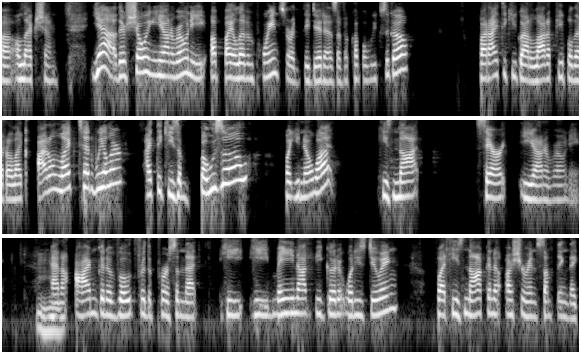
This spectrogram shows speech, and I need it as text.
uh, election yeah they're showing Iannarone up by 11 points or they did as of a couple weeks ago but i think you got a lot of people that are like i don't like ted wheeler i think he's a bozo but you know what he's not sarah Iannarone. Mm-hmm. and i'm going to vote for the person that he he may not be good at what he's doing but he's not going to usher in something that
